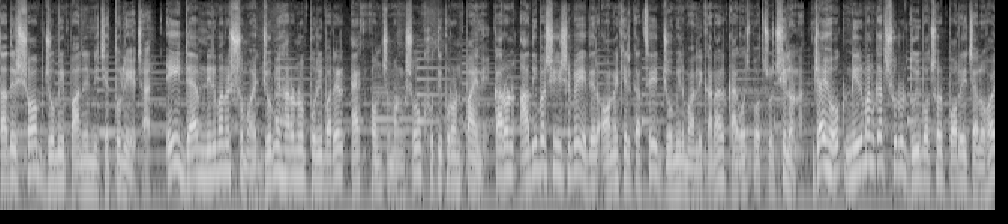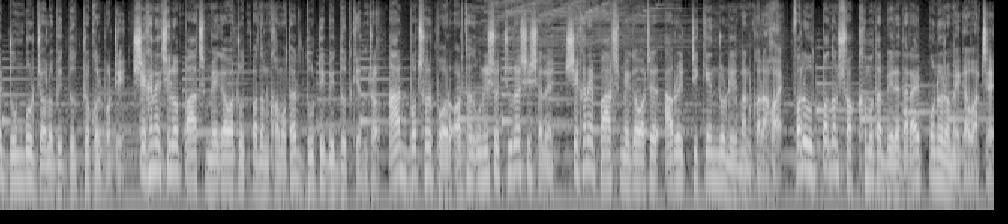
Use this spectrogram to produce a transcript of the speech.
তাদের সব জমি পানির নিচে তলিয়ে যায়। এই ড্যাম নির্মাণের সময় জমি হারানো পরিবারের এক পঞ্চমাংশও ক্ষতিপূরণ পায়নি। কারণ আদিবাসী হিসেবে এদের অনেকের কাছে জমির মালিকানার কাগজপত্র ছিল না। যাই হোক নির্মাণ কাজ শুরুর দুই বছর পরেই চালু হয় ডুম্বুর জলবিদ্যুৎ প্রকল্পটি। সেখানে ছিল পাঁচ মেগাওয়াট উৎপাদন ক্ষমতার দুটি বিদ্যুৎ কেন্দ্র। আট বছর পর, অর্থাৎ উনিশশো সালে, সেখানে পাঁচ মেগাওয়াটের আরও একটি কেন্দ্র নির্মাণ করা হয়। ফলে উৎপাদন সক্ষমতা বেড়ে দাঁড়ায় পনেরো মেগাওয়াটে।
